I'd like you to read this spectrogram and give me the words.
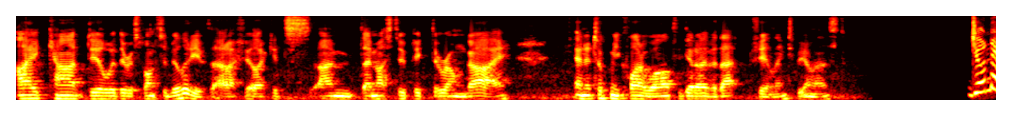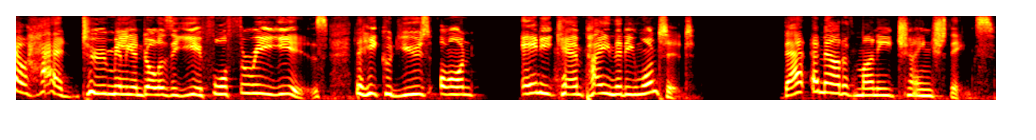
I can't deal with the responsibility of that. I feel like it's, I'm, they must have picked the wrong guy. And it took me quite a while to get over that feeling, to be honest. John now had $2 million a year for three years that he could use on any campaign that he wanted. That amount of money changed things.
